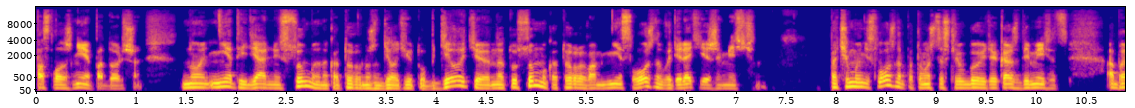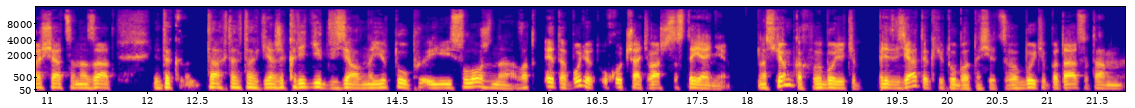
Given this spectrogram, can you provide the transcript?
посложнее, подольше. Но нет идеальной суммы, на которую нужно делать YouTube. Делайте на ту сумму, которую вам не сложно выделять ежемесячно. Почему не сложно? Потому что если вы будете каждый месяц обращаться назад и так, так, так, так, я же кредит взял на YouTube, и сложно, вот это будет ухудшать ваше состояние. На съемках вы будете предвзяты к YouTube относиться, вы будете пытаться там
